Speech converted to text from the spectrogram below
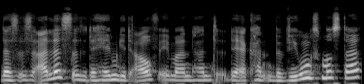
Das ist alles, also der Helm geht auf eben anhand der erkannten Bewegungsmuster.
